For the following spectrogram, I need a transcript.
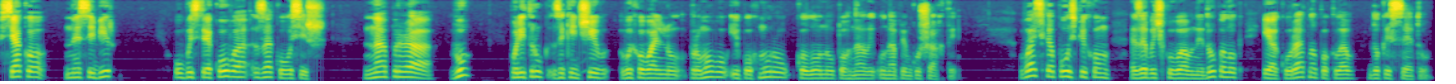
всяко не Сибір. У Бистрякова закосіш. Направу. Політрук закінчив виховальну промову і похмуру колону погнали у напрямку шахти. Васька поспіхом забичкував недопалок і акуратно поклав до кисету.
